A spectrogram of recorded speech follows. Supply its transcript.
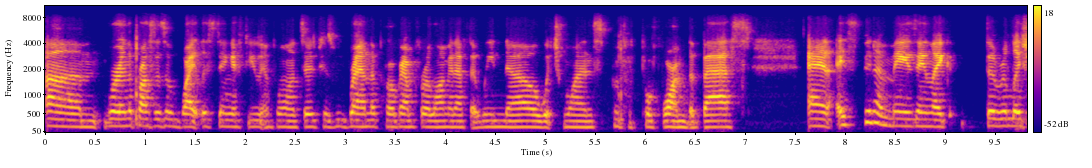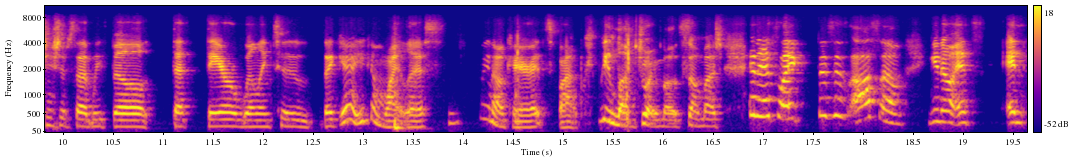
Um, we're in the process of whitelisting a few influencers because we ran the program for long enough that we know which ones perform the best. And it's been amazing. Like the relationships that we've built, that they're willing to, like, yeah, you can whitelist we don't care. It's fine. We love joy mode so much. And it's like, this is awesome. You know, it's, and,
